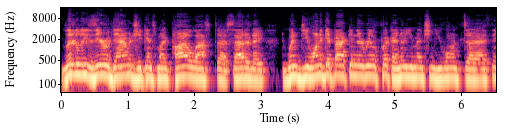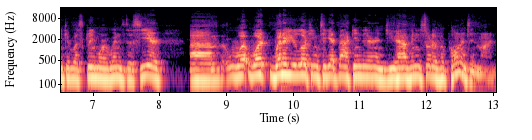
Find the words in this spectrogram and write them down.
literally zero damage against Mike Pyle last uh, Saturday. When do you want to get back in there real quick? I know you mentioned you want, uh, I think it was three more wins this year. Um, what what when are you looking to get back in there, and do you have any sort of opponent in mind?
